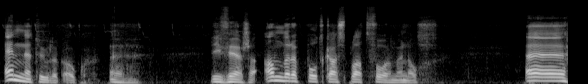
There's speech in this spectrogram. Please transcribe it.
en natuurlijk ook eh, diverse andere podcastplatformen nog. Eh,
